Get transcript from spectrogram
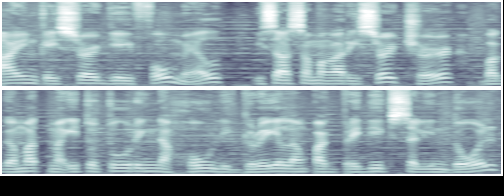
Ayon kay Sergey Fomel, isa sa mga researcher, bagamat maituturing na holy grail ang pagpredict sa lindol,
